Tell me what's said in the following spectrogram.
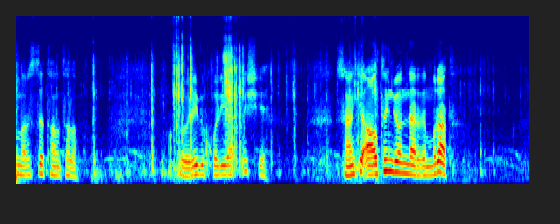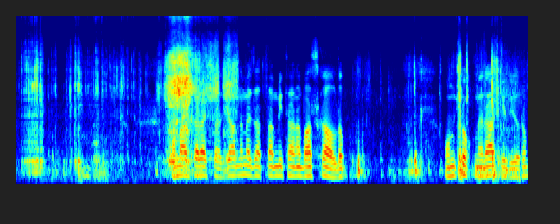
onları size tanıtalım. Öyle bir koli yapmış ki. Sanki altın gönderdin Murat. Ama arkadaşlar canlı mezattan bir tane baskı aldım. Onu çok merak ediyorum.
